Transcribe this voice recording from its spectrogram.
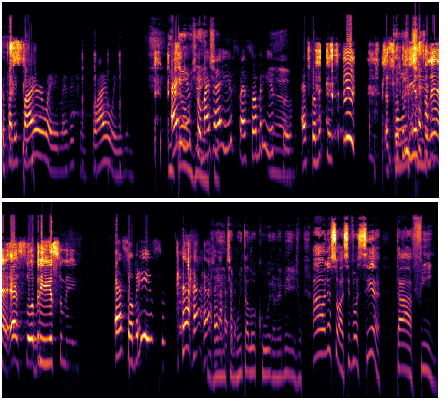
Eu falei fire away, mas enfim, fly away, gente. Então, é isso, gente. mas é isso, é sobre isso. É, sobre isso. É sobre Conte. isso, né? É sobre isso mesmo. É sobre isso. Gente, é muita loucura, não é mesmo? Ah, olha só, se você tá afim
